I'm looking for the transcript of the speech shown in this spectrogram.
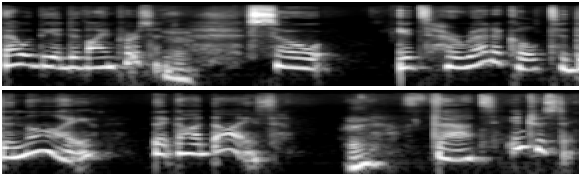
that would be a divine person. Yeah. So it's heretical to deny that God dies. Right. That's interesting.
